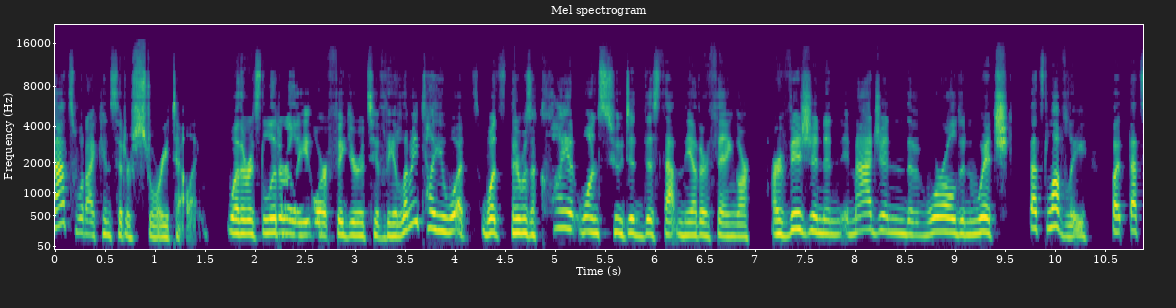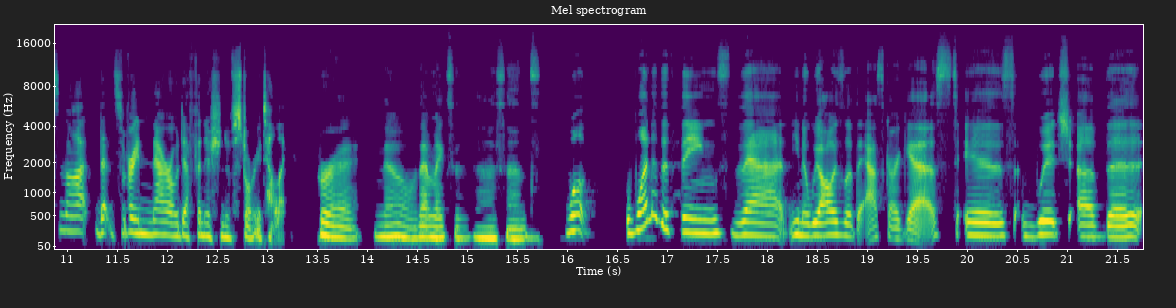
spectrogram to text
That's what I consider storytelling, whether it's literally or figuratively. Let me tell you what, what's, there was a client once who did this, that, and the other thing, or our vision and imagine the world in which that's lovely, but that's not, that's a very narrow definition of storytelling. Correct. No, that makes a ton of sense. Well, one of the things that, you know, we always love to ask our guests is which of the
